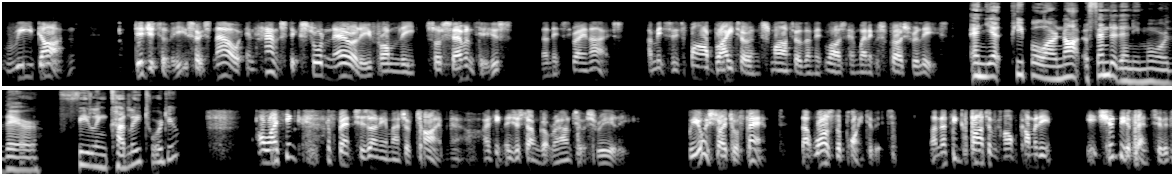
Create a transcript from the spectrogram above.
redone digitally, so it's now enhanced extraordinarily from the sort of 70s, and it's very nice. I mean, it's, it's far brighter and smarter than it was and when it was first released. And yet people are not offended anymore. They're feeling cuddly toward you? Oh, I think offense is only a matter of time now. I think they just haven't got round to us, really. We always try to offend. That was the point of it. And I think part of comedy, it should be offensive. It's,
